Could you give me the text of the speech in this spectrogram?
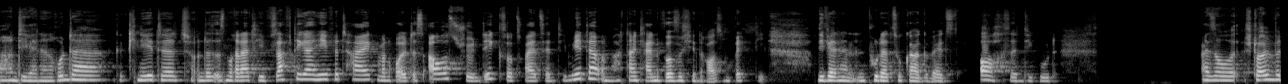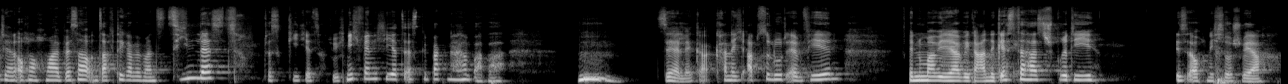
Und die werden dann runtergeknetet und das ist ein relativ saftiger Hefeteig. Man rollt es aus, schön dick, so zwei Zentimeter und macht dann kleine Würfelchen draus und backt die. Die werden dann in Puderzucker gewälzt. Och, sind die gut. Also Stollen wird ja auch noch mal besser und saftiger, wenn man es ziehen lässt. Das geht jetzt natürlich nicht, wenn ich die jetzt erst gebacken habe, aber mh, hm, sehr lecker. Kann ich absolut empfehlen. Wenn du mal wieder vegane Gäste hast, Spritti, ist auch nicht so schwer.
